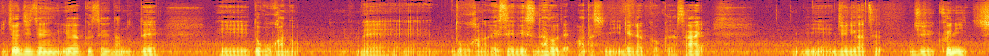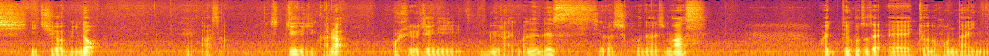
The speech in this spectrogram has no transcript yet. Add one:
一応事前予約制なので、えー、どこかの、えー、どこかの SNS などで私に連絡をください。12月19日日曜日の朝10時からお昼12時ぐらいまでです。よろしくお願いします。はい、ということで、えー、今日の本題に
